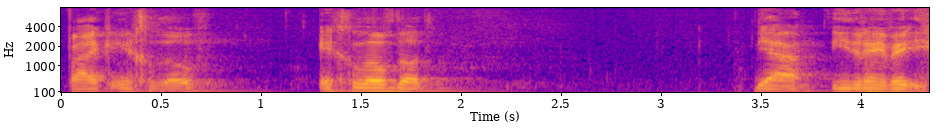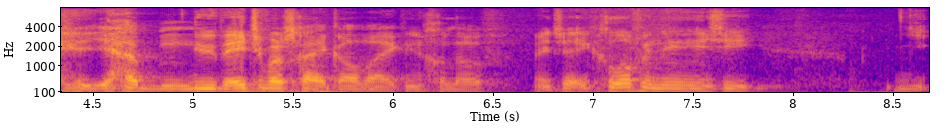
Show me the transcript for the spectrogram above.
waar ik in geloof. Ik geloof dat. Ja, iedereen weet. Ja, nu weet je waarschijnlijk al waar ik in geloof. Weet je, ik geloof in energie. Je,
